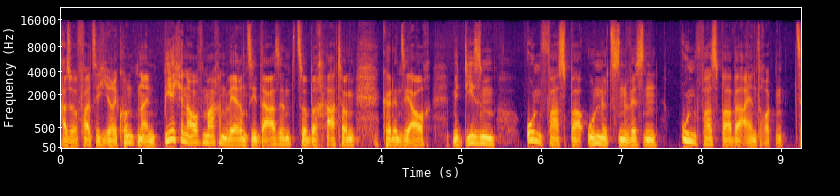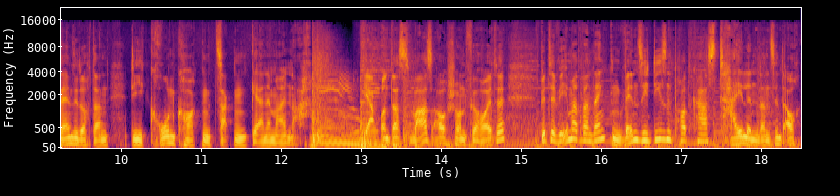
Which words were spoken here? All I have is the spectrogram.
Also falls sich Ihre Kunden ein Bierchen aufmachen, während Sie da sind zur Beratung, können Sie auch mit diesem unfassbar unnützen Wissen unfassbar beeindrucken. Zählen Sie doch dann die Kronkorkenzacken gerne mal nach. Ja, und das war's auch schon für heute. Bitte wie immer dran denken, wenn Sie diesen Podcast teilen, dann sind auch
